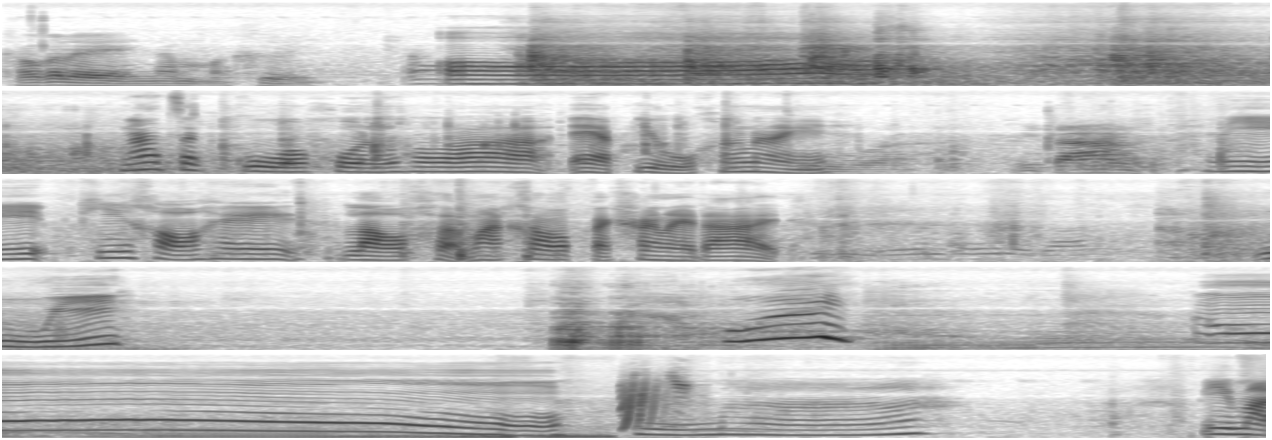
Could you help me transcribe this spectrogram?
เขาก็เลยนำมาคืน อ๋อ น่าจะกลัวคนเพราะว่าแอบอยู่ข้างในตัวมีตั้งอันนี้พี่เขาให้เราสามารถเข้าไปข้างในได้ อุ๊ย อุ้ยอืมมีหมา มีหมา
